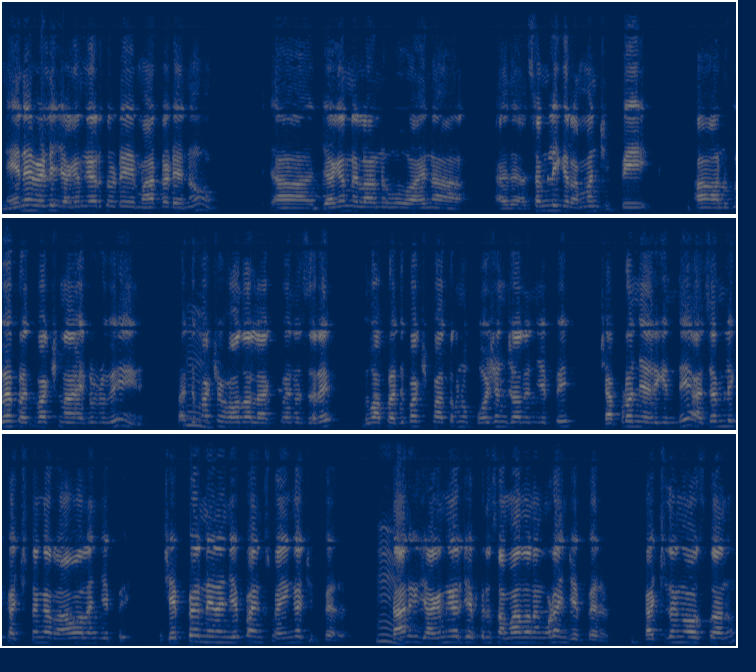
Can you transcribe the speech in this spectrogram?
నేనే వెళ్ళి జగన్ గారితో మాట్లాడాను. ఆ, జగన్ ఇలా నువ్వు ఆయన అసెంబ్లీకి రమ్మని చెప్పి ఆ నువ్వే ప్రతిపక్ష నాయకుడివి ప్రతిపక్ష హోదా లేకపోయినా సరే నువ్వు ఆ ప్రతిపక్ష పాత్రను పోషించాలని చెప్పి చెప్పడం జరిగింది. అసెంబ్లీకి ఖచ్చితంగా రావాలని చెప్పి చెప్పాను నేనని చెప్పి ఆయన స్వయంగా చెప్పారు. దానికి జగన్ గారు చెప్పిన సమాధానం కూడా ఆయన చెప్పారు. ఖచ్చితంగా వస్తాను.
